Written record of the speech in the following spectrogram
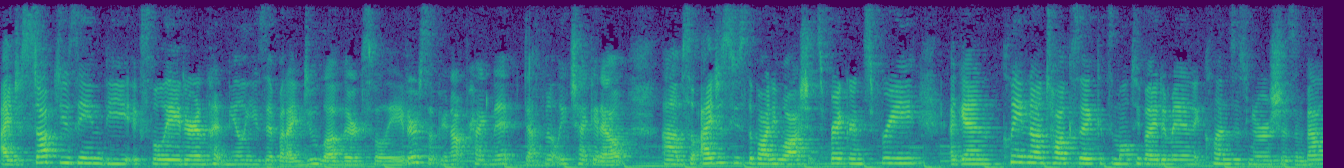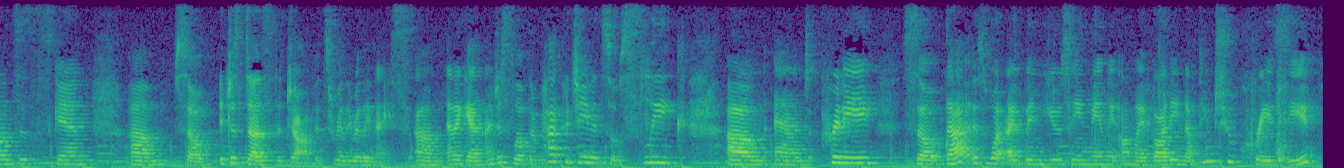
I just stopped using the exfoliator and let Neil use it, but I do love their exfoliator. So if you're not pregnant, definitely check it out. Um, so I just use the body wash. It's fragrance free. Again, clean, non-toxic. It's a multivitamin. It cleanses, nourishes, and balances the skin. Um, so it just does the job. It's really, really nice. Um, and again, I just love their packaging. It's so sleek um, and pretty. So that is what I've been using mainly on my body. Nothing too crazy.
